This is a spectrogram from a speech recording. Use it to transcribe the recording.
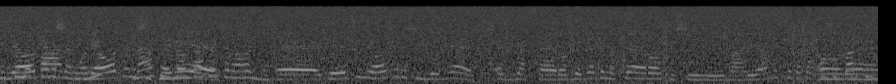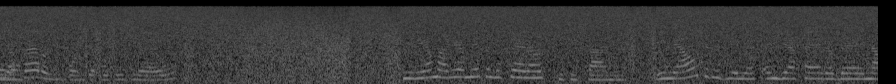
Οι νεότερες, οι νεότερες Να οι είστε εδώ κάθε κυρίες χρόνο. ε, και έτσι οι νεότερες οι γενιές ενδιαφέρονται. Μια τελευταία ερώτηση, Μαρία μου, και κατά πόσο Ωραία, υπάρχει ωραία. ενδιαφέρον λοιπόν και από τους νέους; Κυρία Μαρία, μια τελευταία ερώτηση σας κάνω. Οι νεότερες γενιές ενδιαφέρονται να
